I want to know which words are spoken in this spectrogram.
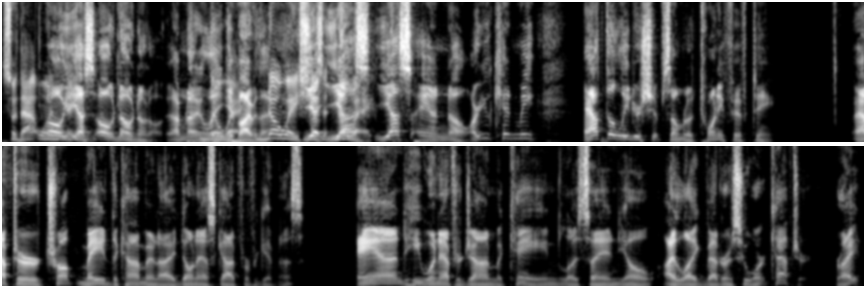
So that one. Oh yes. Oh no, no, no. I'm not going to let No you way. get by with that. No way she's- no yes, way. yes, and no. Are you kidding me? At the leadership summit of 2015, after Trump made the comment, "I don't ask God for forgiveness," and he went after John McCain, saying, "You know, I like veterans who weren't captured." Right?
